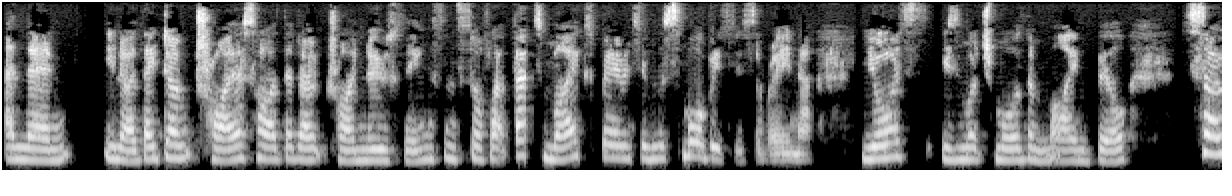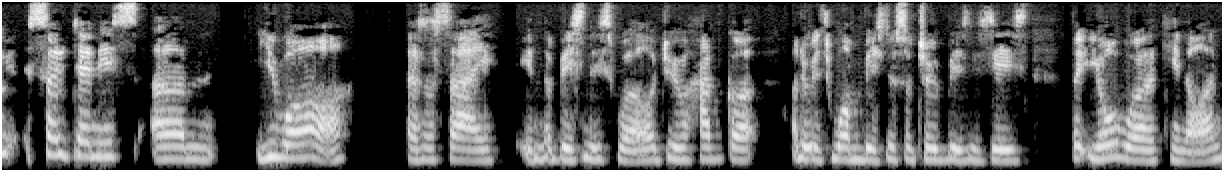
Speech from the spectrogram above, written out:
And then, you know, they don't try as hard, they don't try new things and stuff like that. That's my experience in the small business arena. Yours is much more than mine, Bill. So, so Dennis, um, you are, as I say, in the business world, you have got, I know it's one business or two businesses that you're working on.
